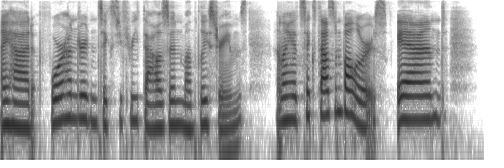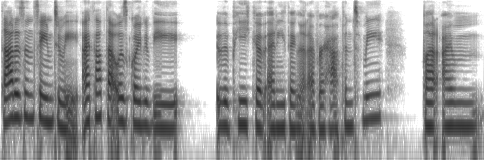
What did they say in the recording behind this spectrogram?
I had 463,000 monthly streams and I had 6,000 followers. And that is insane to me. I thought that was going to be the peak of anything that ever happened to me, but I'm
